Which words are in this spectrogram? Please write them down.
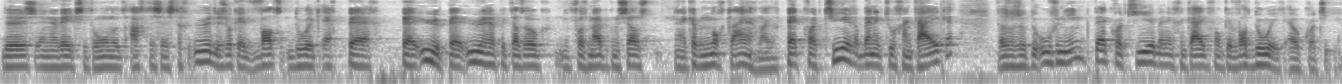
Dus in een week zitten 168 uur. Dus oké, wat doe ik echt per per uur. Per uur heb ik dat ook, volgens mij heb ik hem zelfs, ik heb hem nog kleiner gemaakt. Per kwartier ben ik toe gaan kijken. Dat was ook de oefening. Per kwartier ben ik gaan kijken van, oké, wat doe ik elk kwartier?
